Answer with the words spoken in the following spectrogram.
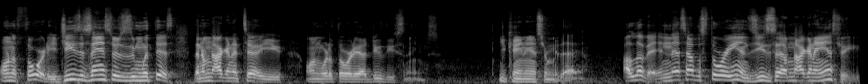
on authority. Jesus answers him with this that I'm not going to tell you on what authority I do these things. You can't answer me that. I love it. And that's how the story ends. Jesus said, I'm not going to answer you.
